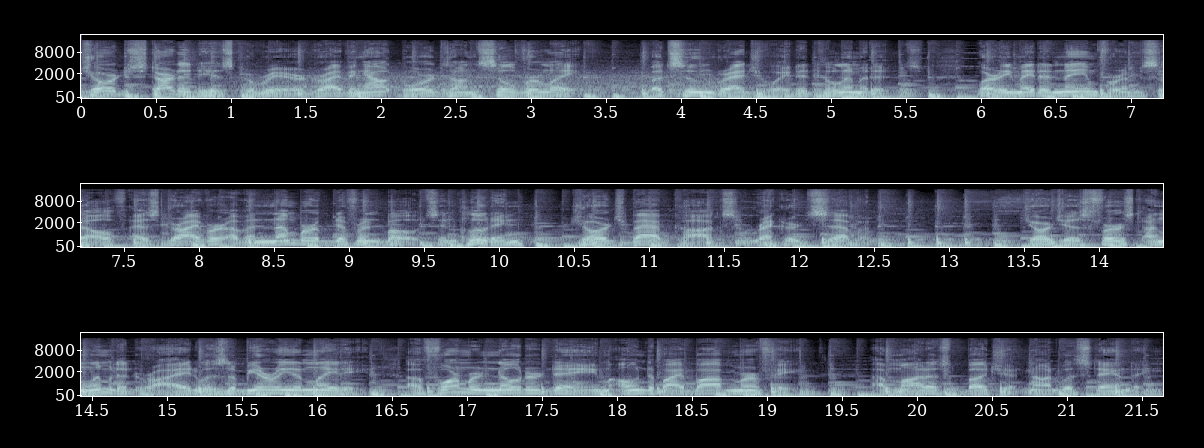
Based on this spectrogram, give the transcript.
George started his career driving outboards on Silver Lake, but soon graduated to limiteds, where he made a name for himself as driver of a number of different boats, including George Babcock's Record 7. George's first unlimited ride was the Burien Lady, a former Notre Dame owned by Bob Murphy, a modest budget notwithstanding.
